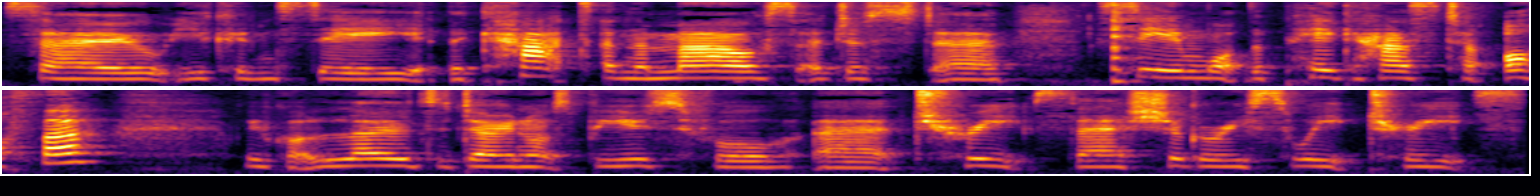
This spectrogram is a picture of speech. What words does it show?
So you can see the cat and the mouse are just uh, seeing what the pig has to offer. We've got loads of donuts, beautiful uh, treats there, sugary sweet treats.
